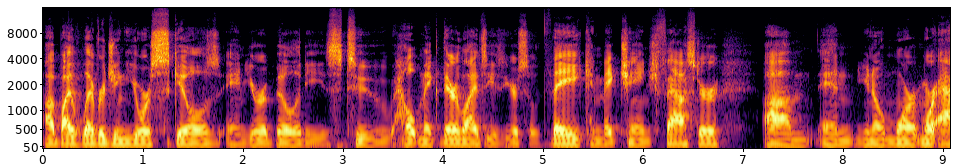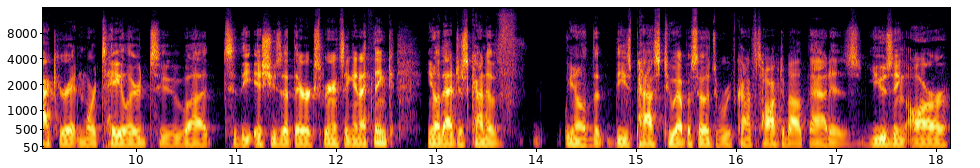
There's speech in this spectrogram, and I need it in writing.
uh, by leveraging your skills and your abilities to help make their lives easier, so they can make change faster um, and you know more more accurate and more tailored to uh, to the issues that they're experiencing. And I think you know that just kind of you know the, these past two episodes where we've kind of talked about that is using our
